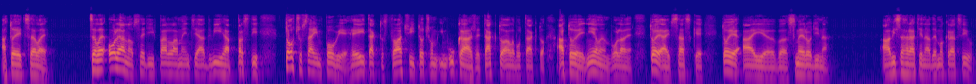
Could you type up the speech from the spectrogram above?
A to je celé. Celé Oľano sedí v parlamente a dvíha prsty. To, čo sa im povie, hej, tak to stlačí to, čo im ukáže, takto alebo takto. A to je nielen v Oľane, to je aj v Saske, to je aj v Smerodina. A vy sa hráte na demokraciu?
